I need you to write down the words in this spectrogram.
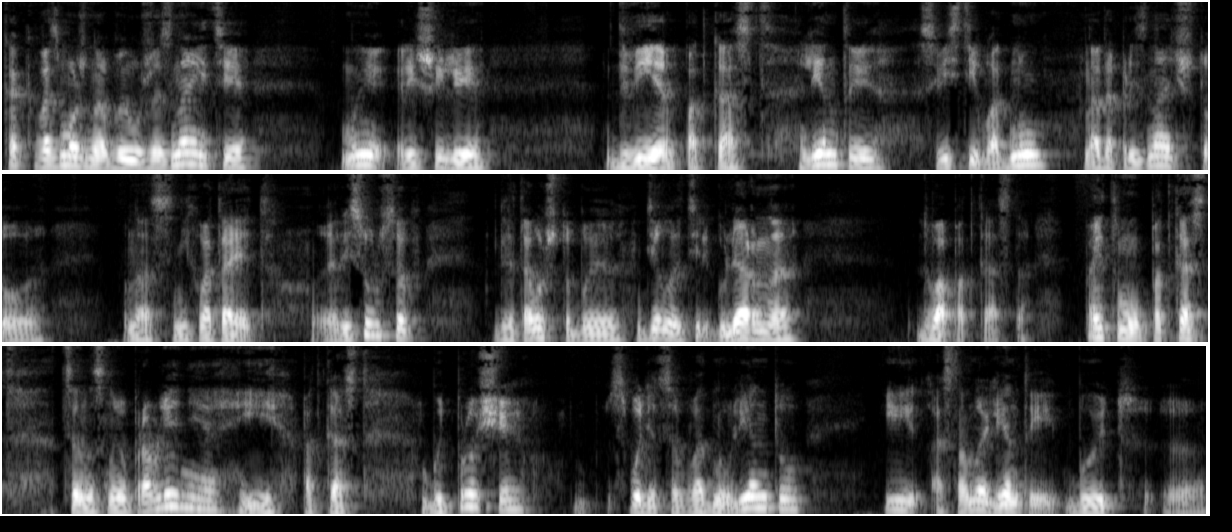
Как, возможно, вы уже знаете, мы решили две подкаст-ленты свести в одну. Надо признать, что у нас не хватает ресурсов для того, чтобы делать регулярно два подкаста. Поэтому подкаст «Ценностное управление» и подкаст «Будь проще» сводятся в одну ленту, и основной лентой будет э,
